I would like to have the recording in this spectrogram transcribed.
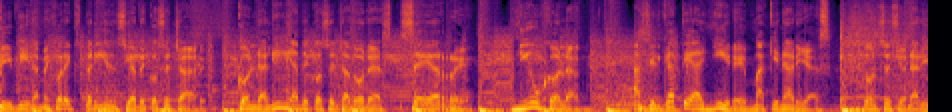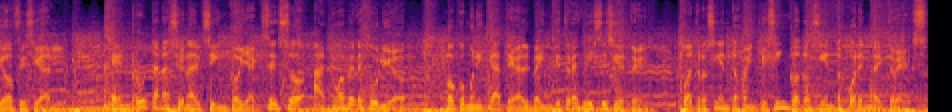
Viví la mejor experiencia de cosechar con la línea de cosechadoras CR. New Holland. Acércate a Ñire Maquinarias, concesionario oficial. En Ruta Nacional 5 y acceso a 9 de julio. O comunicate al 2317 425 243.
